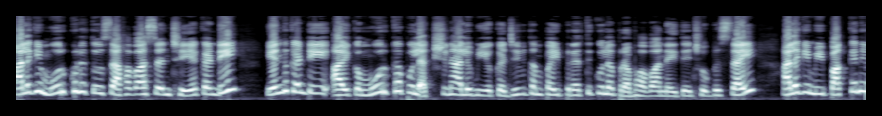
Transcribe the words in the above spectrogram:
అలాగే మూర్ఖులతో సహవాసం చేయకండి. ఎందుకంటే ఆ యొక్క మూర్ఖపు లక్షణాలు మీ యొక్క జీవితంపై ప్రతికూల ప్రభావాన్ని అయితే చూపిస్తాయి. అలాగే మీ పక్కనే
